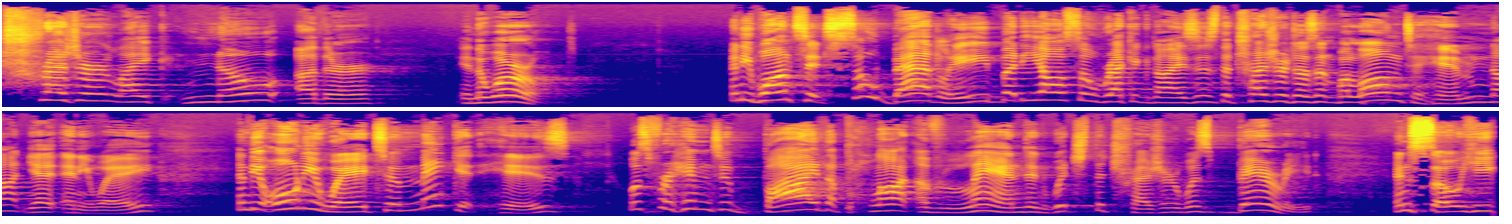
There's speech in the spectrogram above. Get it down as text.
treasure like no other in the world. And he wants it so badly, but he also recognizes the treasure doesn't belong to him, not yet anyway. And the only way to make it his was for him to buy the plot of land in which the treasure was buried. And so he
